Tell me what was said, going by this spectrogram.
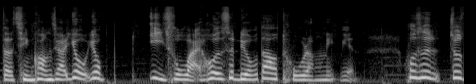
的情况下又又溢出来，或者是流到土壤里面，或是就。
